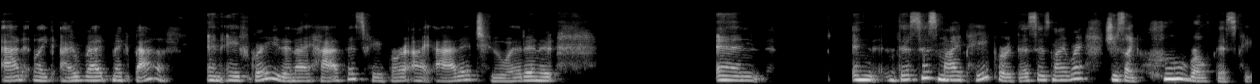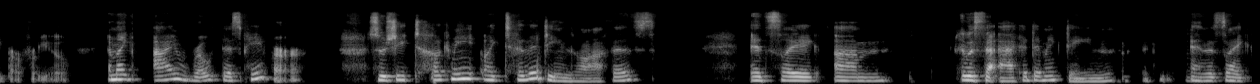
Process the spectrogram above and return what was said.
added like I read Macbeth in eighth grade and I had this paper, I added to it and it and and this is my paper. This is my right. She's like, who wrote this paper for you? I'm like, I wrote this paper. So she took me like to the dean's office. It's like, um, it was the academic dean, and it's like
